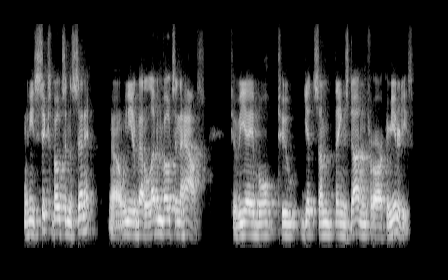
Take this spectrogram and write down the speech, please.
We need six votes in the Senate. Uh, we need about 11 votes in the House to be able to get some things done for our communities.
